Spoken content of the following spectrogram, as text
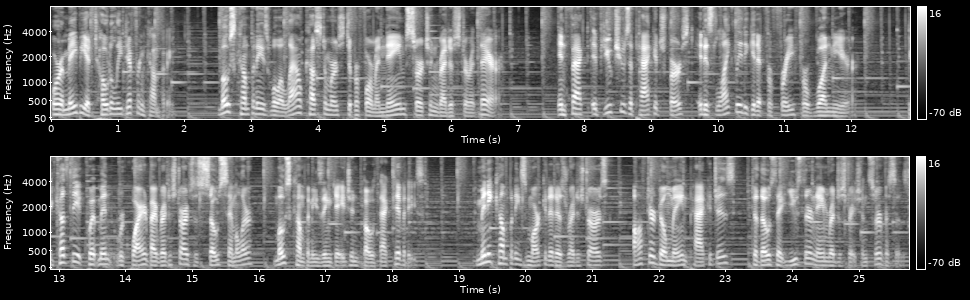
or it may be a totally different company. Most companies will allow customers to perform a name search and register it there. In fact, if you choose a package first, it is likely to get it for free for one year. Because the equipment required by registrars is so similar, most companies engage in both activities. Many companies marketed as registrars offer domain packages to those that use their name registration services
